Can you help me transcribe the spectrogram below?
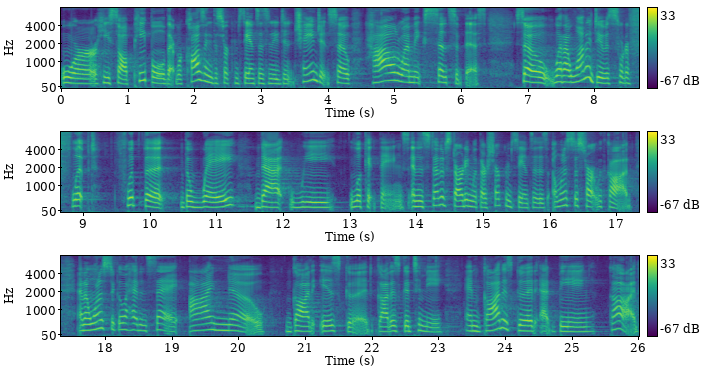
or He saw people that were causing the circumstances and He didn't change it. So, how do I make sense of this? So, what I want to do is sort of flipped, flip the the way that we look at things. And instead of starting with our circumstances, I want us to start with God. And I want us to go ahead and say, I know God is good. God is good to me. And God is good at being God.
